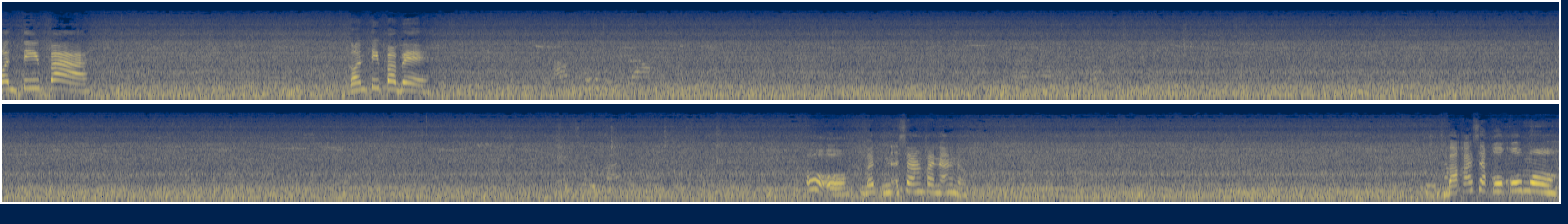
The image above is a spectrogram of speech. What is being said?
konti pa. Konti pa, be. Oo. Ba't saan ka na ano? Baka sa kuko mo.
